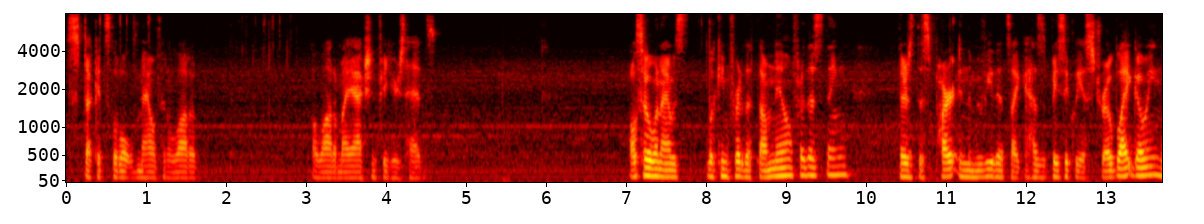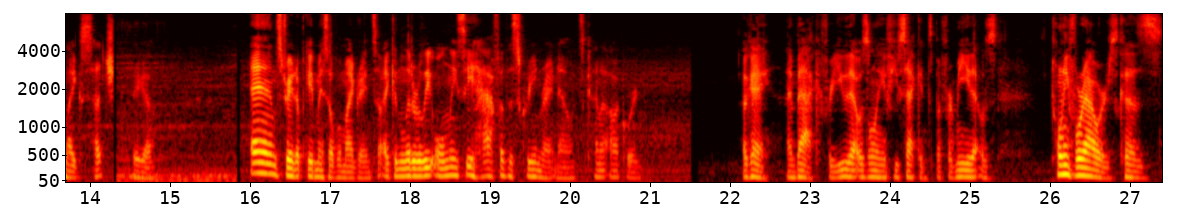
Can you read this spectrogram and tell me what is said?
stuck its little mouth in a lot of a lot of my action figures heads. Also when I was looking for the thumbnail for this thing, there's this part in the movie that's like has basically a strobe light going like such. There you go. And straight up gave myself a migraine, so I can literally only see half of the screen right now. It's kind of awkward. Okay, I'm back. For you that was only a few seconds, but for me that was 24 hours because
